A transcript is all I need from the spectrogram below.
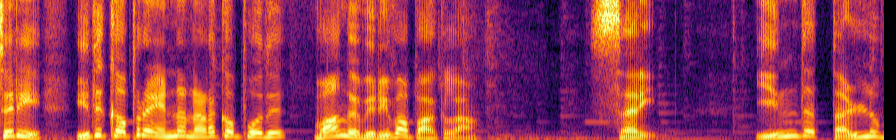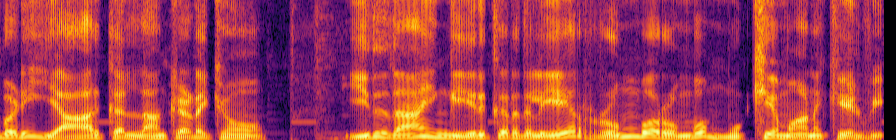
சரி இதுக்கப்புறம் என்ன நடக்க போகுது? வாங்க விரிவா பார்க்கலாம். சரி இந்த தள்ளுபடி யாருக்கெல்லாம் கிடைக்கும்? இதுதான் இங்க இருக்கிறதுலயே ரொம்ப ரொம்ப முக்கியமான கேள்வி.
